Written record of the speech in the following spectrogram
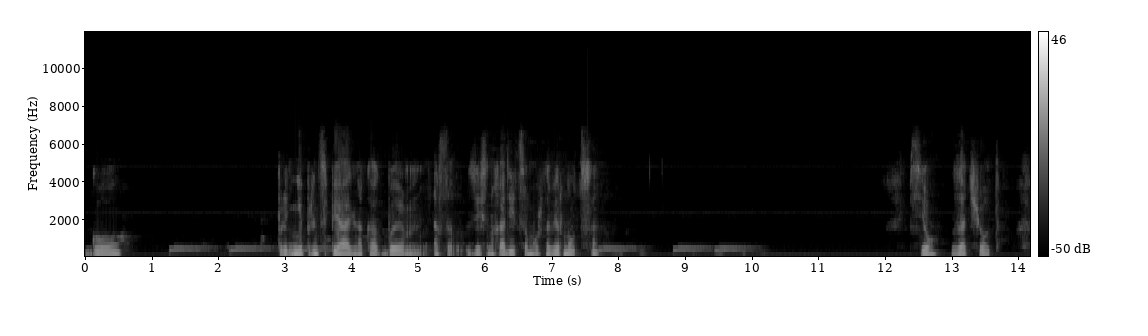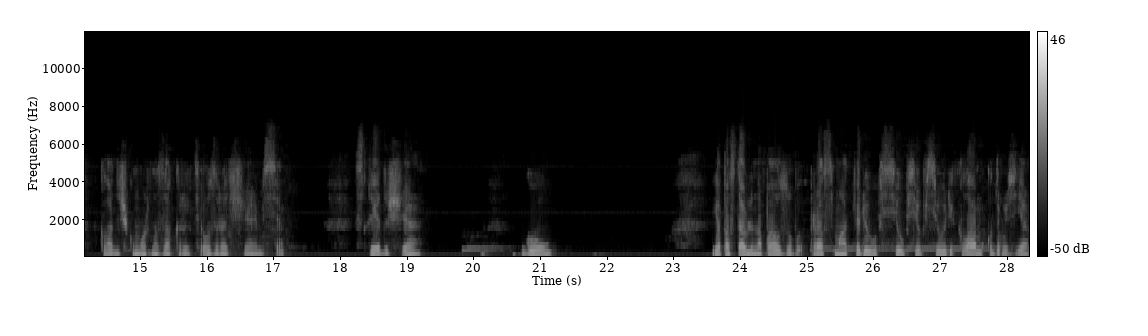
Go не принципиально как бы здесь находиться, можно вернуться. Все, зачет. Вкладочку можно закрыть. Возвращаемся. Следующая. Go. Я поставлю на паузу, просмотрю всю-всю-всю рекламку, друзья.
